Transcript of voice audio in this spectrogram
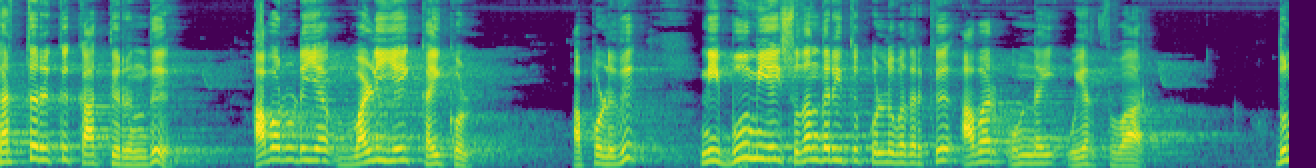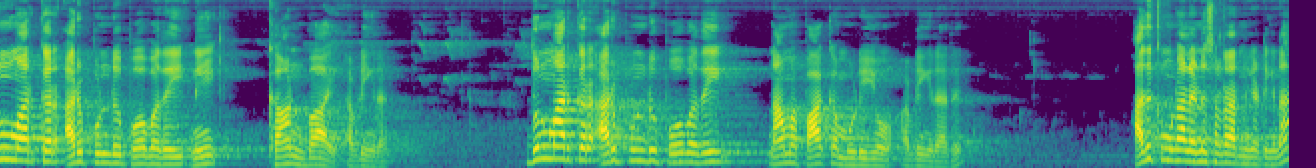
கர்த்தருக்கு காத்திருந்து அவருடைய வழியை கைக்கொள். அப்பொழுது நீ பூமியை சுதந்தரித்து கொள்ளுவதற்கு அவர் உன்னை உயர்த்துவார். துன்மார்க்கர் அறுப்புண்டு போவதை நீ காண்பாய் அப்படிங்கிறார். துன்மார்க்கர் அறுப்புண்டு போவதை நாம் பார்க்க முடியும் அப்படிங்கிறாரு. அதுக்கு முன்னால் என்ன சொல்கிறாருன்னு கேட்டிங்கன்னா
